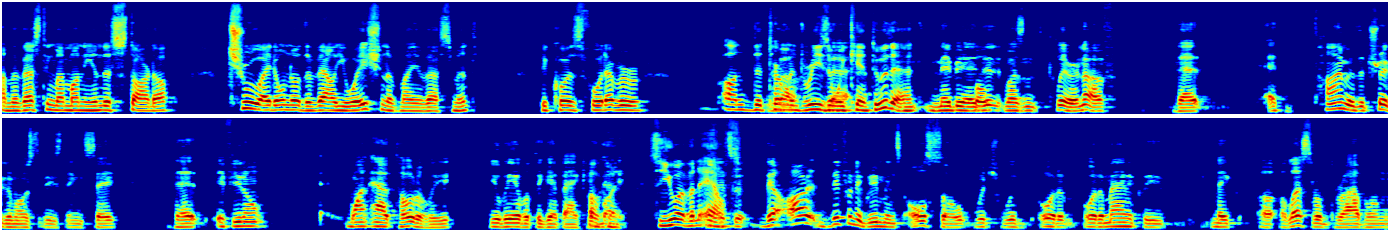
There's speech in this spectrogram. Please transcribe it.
I'm investing my money in this startup. True, I don't know the valuation of my investment because for whatever undetermined well, reason we can't do that. Maybe it wasn't clear enough that at the time of the trigger, most of these things say that if you don't want out totally, you'll be able to get back your okay. money. So you have an out. there are different agreements also which would auto- automatically make a, a, less of a problem.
